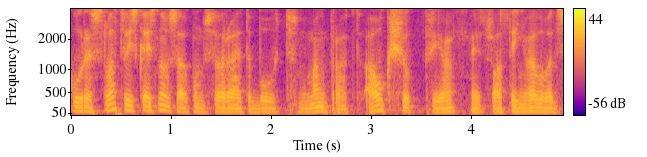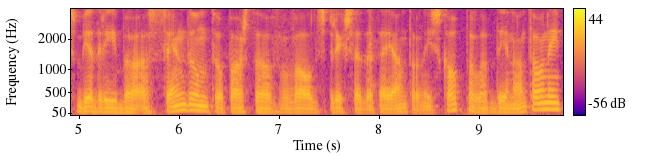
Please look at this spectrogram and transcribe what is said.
kuras latviskais nosaukums varētu būt, nu, manuprāt, augšup, ja pēc latīņu valodas biedrība Ascendum, to pārstāv valdes priekšsēdētāja Antonija Skopa. Labdien, Antonija!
